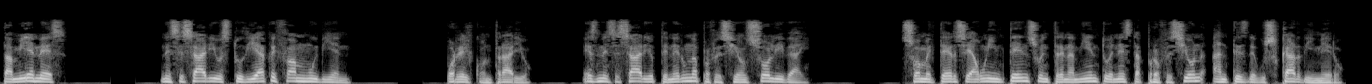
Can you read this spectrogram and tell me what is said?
También es necesario estudiar IFA muy bien. Por el contrario, es necesario tener una profesión sólida y someterse a un intenso entrenamiento en esta profesión antes de buscar dinero.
